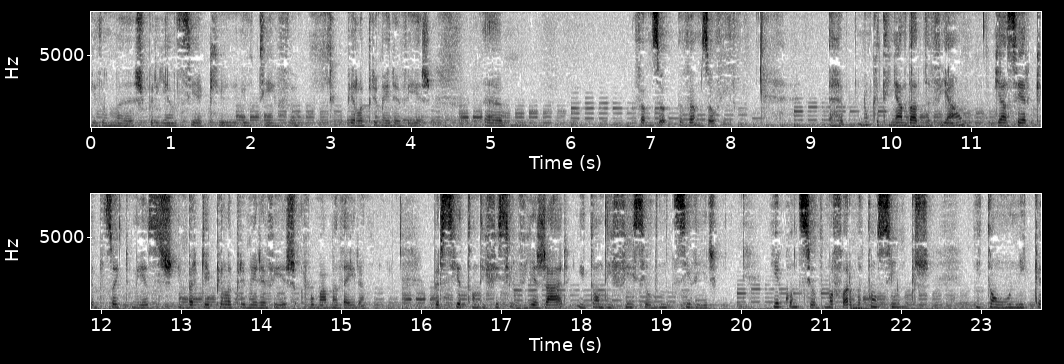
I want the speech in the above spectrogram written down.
e de uma experiência que eu tive pela primeira vez. Uh, vamos, vamos ouvir. nunca tinha andado de avião e há cerca de 18 meses embarquei pela primeira vez rumo à Madeira Parecia tão difícil viajar e tão difícil de me decidir. E aconteceu de uma forma tão simples e tão única,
